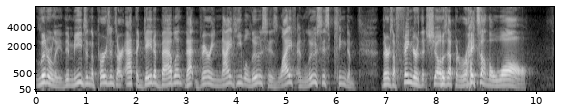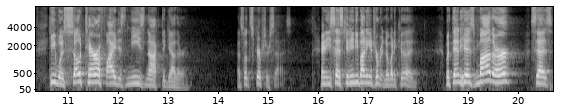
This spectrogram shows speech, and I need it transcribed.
Literally, the Medes and the Persians are at the gate of Babylon. That very night, he will lose his life and lose his kingdom. There's a finger that shows up and writes on the wall. He was so terrified, his knees knocked together. That's what the scripture says. And he says, Can anybody interpret? Nobody could. But then his mother says,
